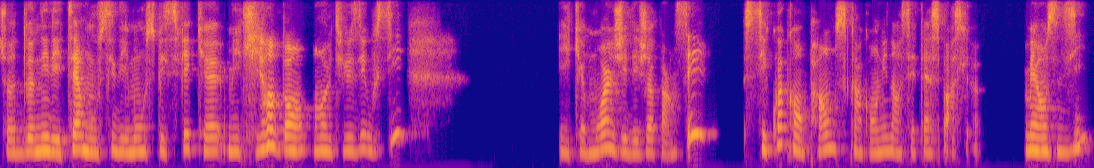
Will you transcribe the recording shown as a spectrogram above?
je vais donner des termes aussi, des mots spécifiques que mes clientes ont, ont utilisés aussi, et que moi j'ai déjà pensé, c'est quoi qu'on pense quand on est dans cet espace-là? Mais on se dit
